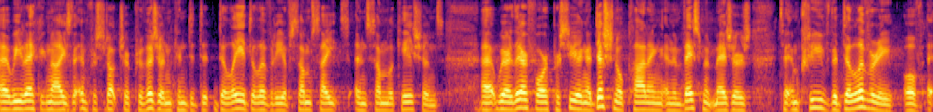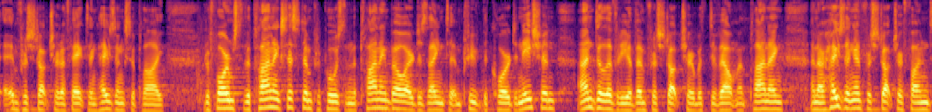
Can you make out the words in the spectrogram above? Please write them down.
uh, we recognise that infrastructure provision can de delay delivery of some sites in some locations. Uh, we are therefore pursuing additional planning and investment measures to improve the delivery of uh, infrastructure affecting housing supply Reforms to the planning system proposed in the Planning Bill are designed to improve the coordination and delivery of infrastructure with development planning, and our Housing Infrastructure Fund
